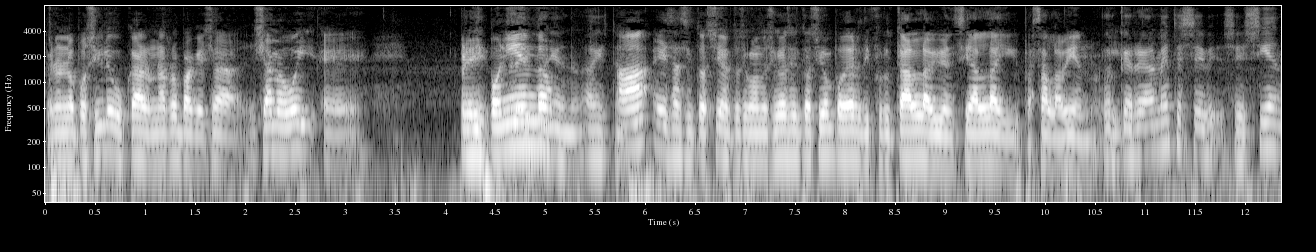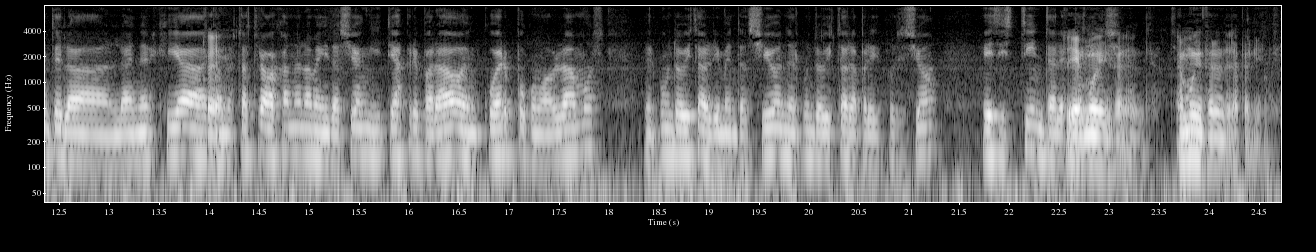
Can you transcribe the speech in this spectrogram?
pero en lo posible buscar una ropa que ya, ya me voy eh, predisponiendo a esa situación, entonces cuando llegue a esa situación poder disfrutarla, vivenciarla y pasarla bien. ¿no? Porque realmente se, se siente la, la energía Sí. cuando estás trabajando en la meditación y te has preparado en cuerpo, como hablamos, desde el punto de vista de la alimentación, desde el punto de vista de la predisposición, es distinta la Sí, es muy experiencia. diferente, es muy diferente la experiencia.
